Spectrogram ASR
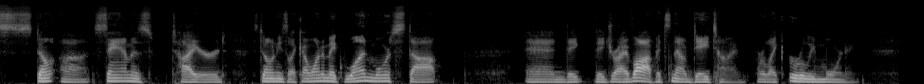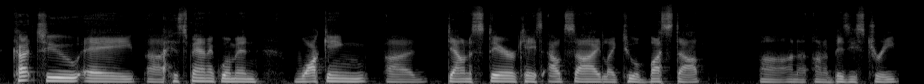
Sto- uh, Sam is tired. Stoney's like, "I want to make one more stop," and they they drive off. It's now daytime or like early morning. Cut to a uh, Hispanic woman walking uh, down a staircase outside, like to a bus stop uh, on a on a busy street,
